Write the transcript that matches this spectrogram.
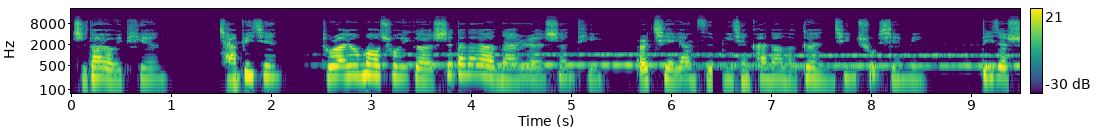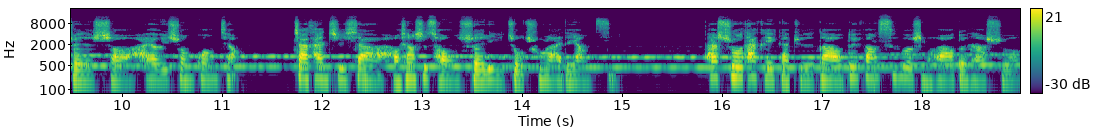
直到有一天，墙壁间突然又冒出一个湿哒哒的男人身体，而且样子比以前看到的更清楚鲜明。滴着水的手，还有一双光脚，乍看之下好像是从水里走出来的样子。他说他可以感觉得到对方似乎有什么话要对他说，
